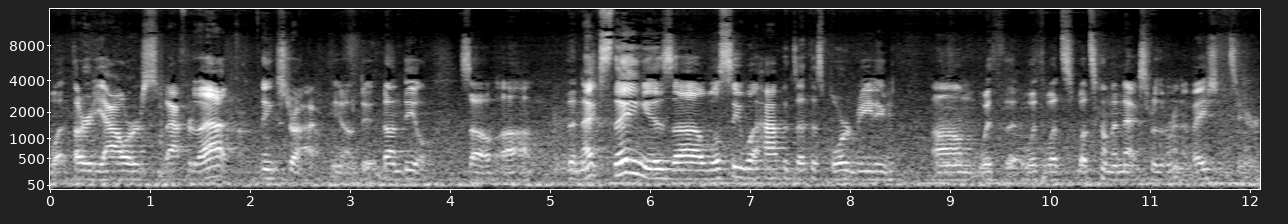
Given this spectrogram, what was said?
what? Thirty hours after that, ink's dry. You know, do, done deal. So uh, the next thing is uh, we'll see what happens at this board meeting um, with the, with what's what's coming next for the renovations here.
